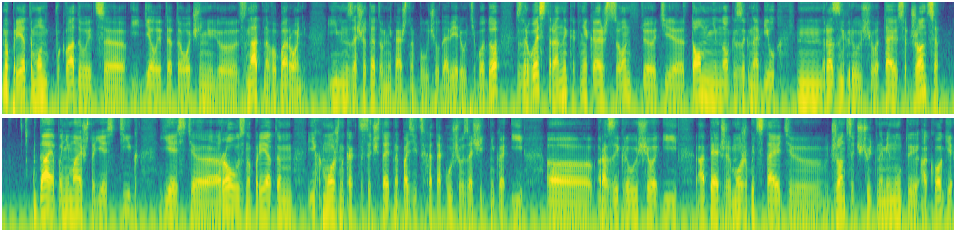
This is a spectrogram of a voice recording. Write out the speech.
но при этом он выкладывается и делает это очень э, знатно в обороне. И именно за счет этого, мне кажется, он получил доверие у Тибодо. С другой стороны, как мне кажется, он э, Том немного загнобил разыгрывающего Тайуса Джонса, да, я понимаю, что есть Тиг, есть э, Роуз, но при этом их можно как-то сочетать на позициях атакующего защитника и э, разыгрывающего. И, опять же, может быть, ставить э, Джонса чуть-чуть на минуты Акоги.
